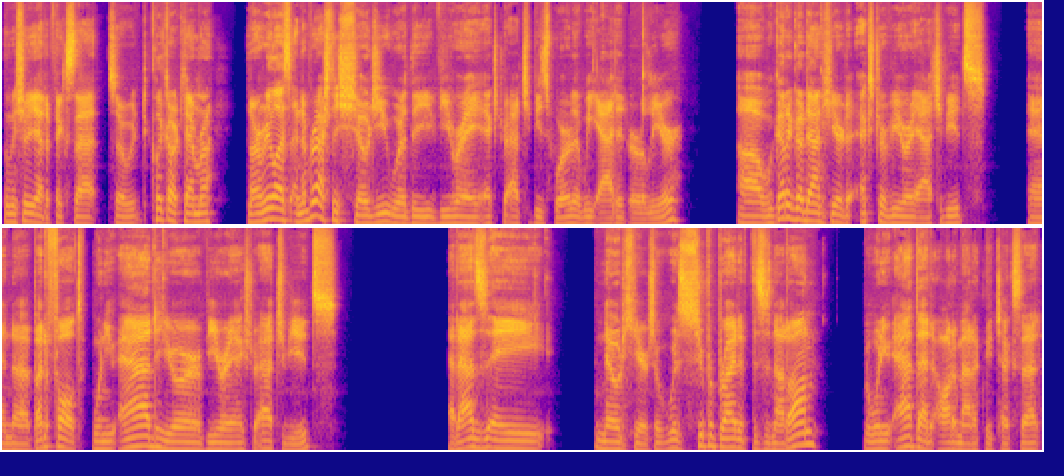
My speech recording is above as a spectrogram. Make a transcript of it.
Let me show you how to fix that. So we click our camera, and I realized I never actually showed you where the V-Ray extra attributes were that we added earlier. Uh, we got to go down here to extra V-Ray attributes. And uh, by default, when you add your V-Ray extra attributes, it adds a node here. So it was super bright if this is not on, but when you add that, it automatically checks that.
